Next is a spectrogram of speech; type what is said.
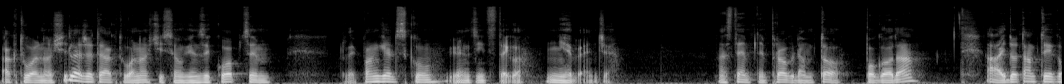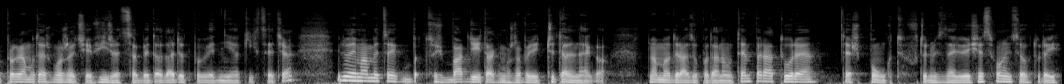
aktualności. Tyle, że te aktualności są w języku obcym, tutaj po angielsku, więc nic z tego nie będzie. Następny program to pogoda. A i do tamtego programu też możecie widget sobie dodać, odpowiedni jaki chcecie. I tutaj mamy coś bardziej, tak można powiedzieć, czytelnego. Mamy od razu podaną temperaturę, też punkt, w którym znajduje się słońce, o której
